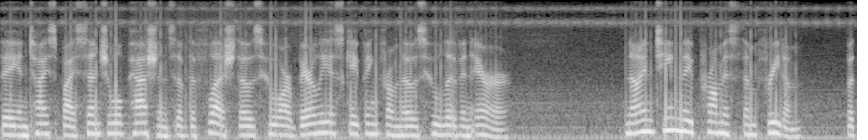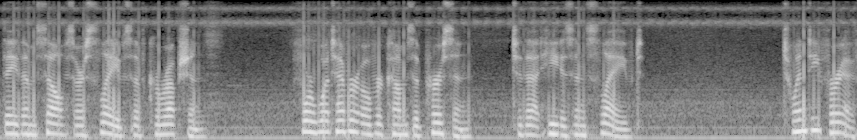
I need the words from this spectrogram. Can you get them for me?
they entice by sensual passions of the flesh those who are barely escaping from those who live in error. 19 They promise them freedom, but they themselves are slaves of corruption. For whatever overcomes a person, to that he is enslaved. 20 For if,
